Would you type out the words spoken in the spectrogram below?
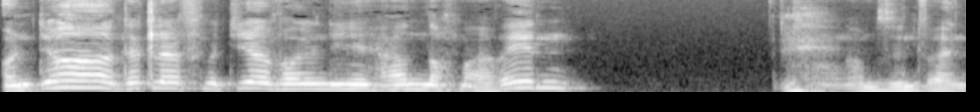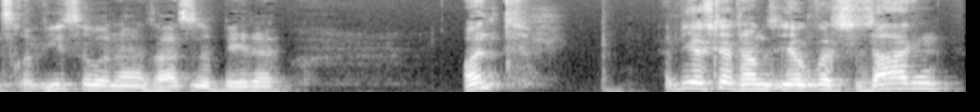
Und ja, Detlef, mit dir wollen die Herren noch mal reden. Und dann sind wir ins Revisor, da saßen sie beide. Und, Herr Bierstedt, haben Sie irgendwas zu sagen?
